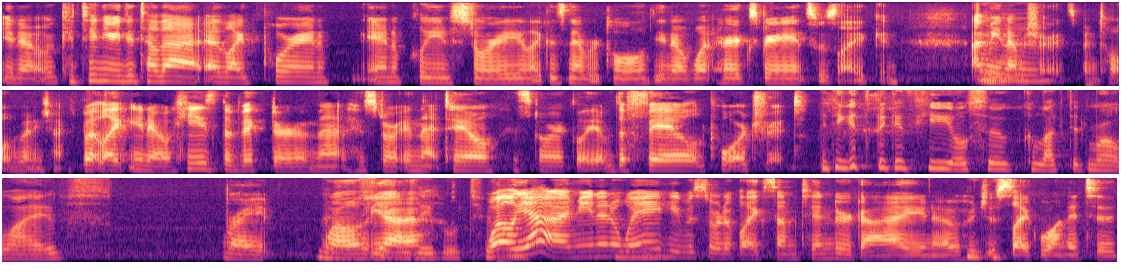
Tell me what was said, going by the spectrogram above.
you know, continuing to tell that and like poor Anne of, Anne of Cleves story like is never told, you know, what her experience was like. And I mean, I'm sure it's been told many times, but like you know, he's the victor in that histor- in that tale historically of the failed portrait, I think it's because he also collected more wives. right? Well, yeah. was able to. Well, yeah. I mean, in a way, he was sort of like some Tinder guy, you know, who mm-hmm. just like wanted to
